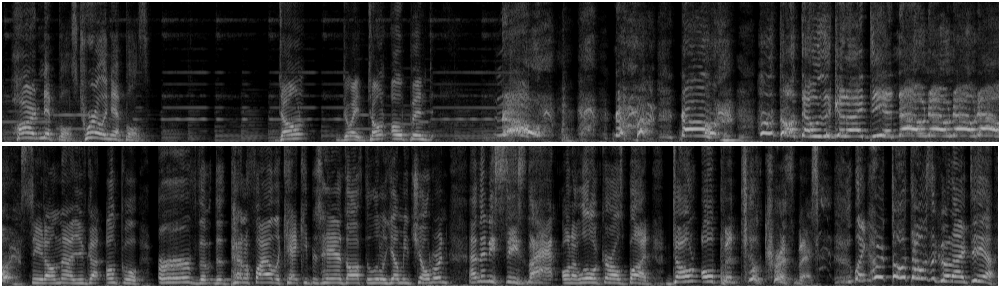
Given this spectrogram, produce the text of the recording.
hard nipples, twirly nipples. Don't do it. Don't open. No! I thought that was a good idea. No, no, no, no! See it all now. You've got Uncle Irv, the, the pedophile that can't keep his hands off the little yummy children, and then he sees that on a little girl's butt. Don't open till Christmas. like, who thought that was a good idea?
